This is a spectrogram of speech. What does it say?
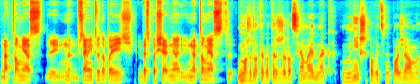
Natomiast, y, przynajmniej trudno powiedzieć bezpośrednio, natomiast. Może dlatego też, że Rosja ma jednak mniejszy, powiedzmy, poziom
